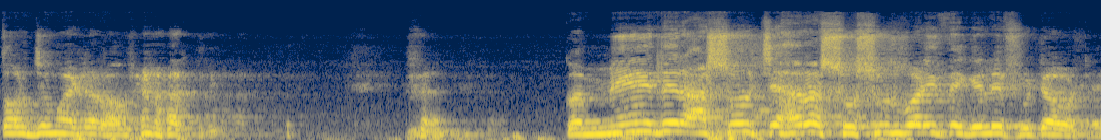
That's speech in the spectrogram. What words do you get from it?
তর্জমা এটা হবে না আর কি। মেয়েদের আসল চেহারা শ্বশুর বাড়িতে গেলে ফুটা ওঠে।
